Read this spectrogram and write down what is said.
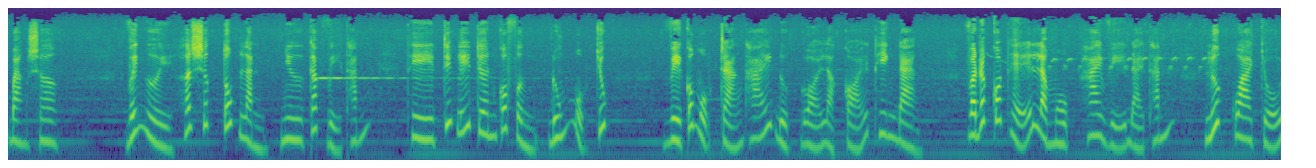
ban sơ. Với người hết sức tốt lành như các vị thánh, thì triết lý trên có phần đúng một chút, vì có một trạng thái được gọi là cõi thiên đàng, và rất có thể là một hai vị đại thánh lướt qua chỗ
